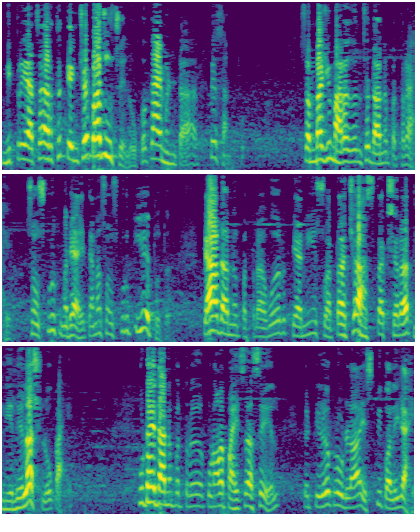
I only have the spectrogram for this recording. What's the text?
मित्र याचा अर्थ त्यांच्या बाजूचे लोक काय म्हणतात? ते सांगतो. संभाजी महाराजांचं दानपत्र आहे. संस्कृतमध्ये आहे. त्यांना संस्कृत येत होतं. त्या दानपत्रावर त्यांनी स्वतःच्या हस्ताक्षरात लिहिलेला श्लोक आहे. कुठे आहे दानपत्र? कोणाला पाहायचं असेल तर टिळक रोडला एस पी कॉलेज आहे.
